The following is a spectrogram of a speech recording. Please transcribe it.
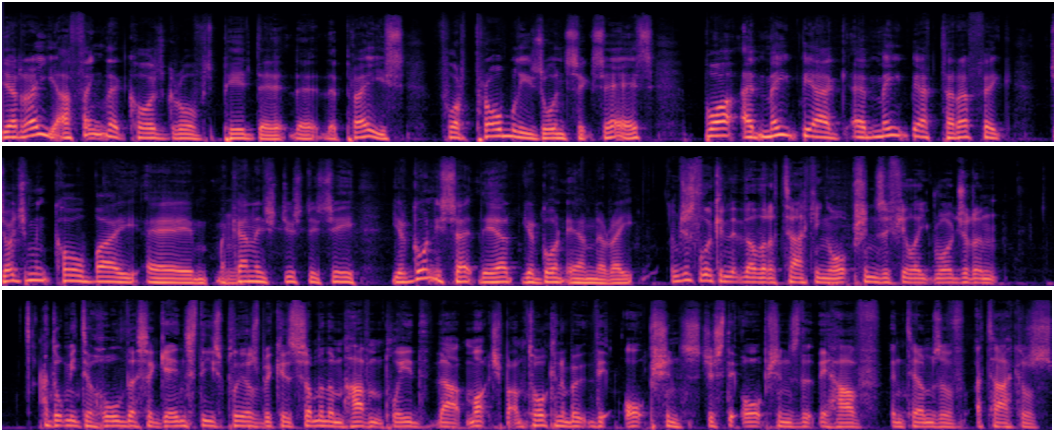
You're right. I think that Cosgrove's paid the, the, the price for probably his own success, but it might be a it might be a terrific judgment call by um, McInnes just to say you're going to sit there, you're going to earn the right. I'm just looking at the other attacking options, if you like, Roger, and I don't mean to hold this against these players because some of them haven't played that much, but I'm talking about the options, just the options that they have in terms of attackers.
